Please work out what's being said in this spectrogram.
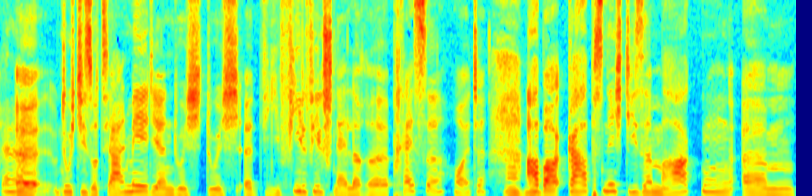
Ja. Äh, durch die sozialen Medien, durch, durch äh, die viel, viel schnellere Presse heute. Mhm. Aber gab es nicht diese Marken, ähm,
